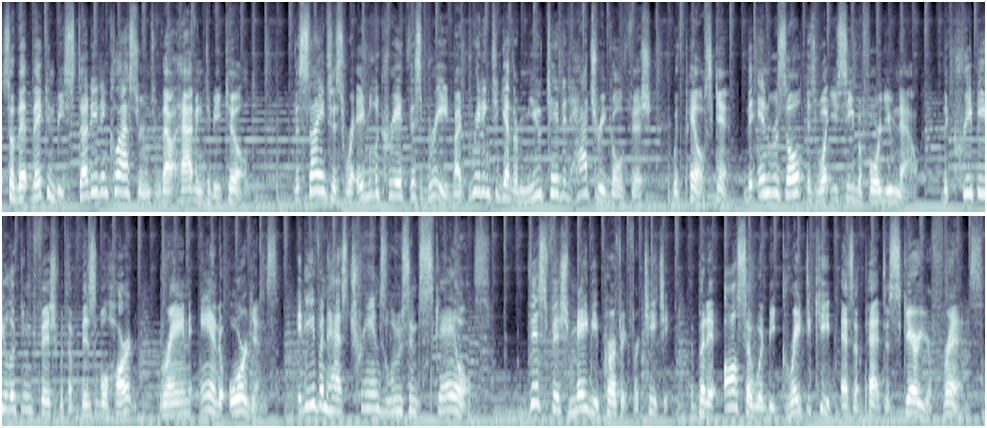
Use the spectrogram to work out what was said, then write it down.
so that they can be studied in classrooms without having to be killed. The scientists were able to create this breed by breeding together mutated hatchery goldfish with pale skin. The end result is what you see before you now the creepy looking fish with a visible heart, brain, and organs. It even has translucent scales. This fish may be perfect for teaching, but it also would be great to keep as a pet to scare your friends.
